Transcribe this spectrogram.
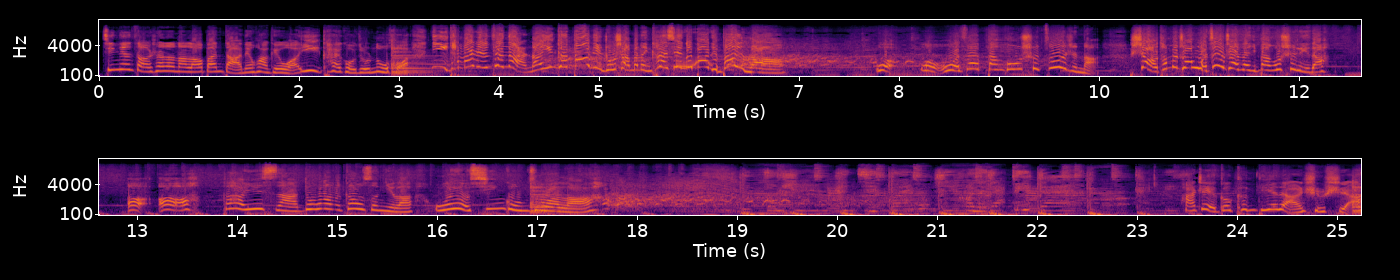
今天早上的呢，老板打电话给我，一开口就是怒吼：“你他妈人在哪儿呢？应该八点钟上班的，你看现在都八点半了。”我我我在办公室坐着呢，少他妈装，我就站在你办公室里的。哦哦哦。不好意思啊，都忘了告诉你了，我有新工作了。啊，这也够坑爹的啊，是不是啊？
